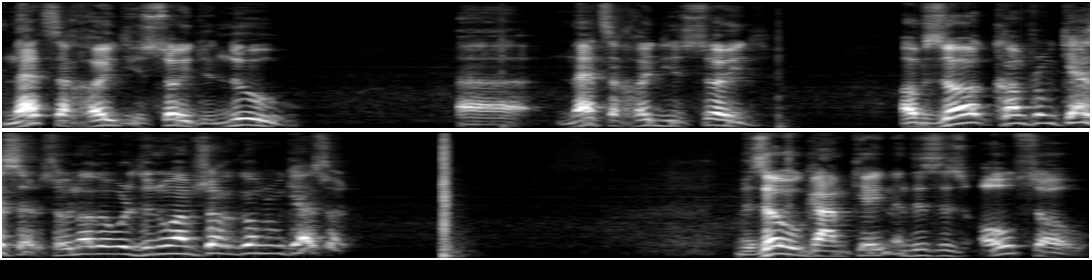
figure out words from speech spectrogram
Netzach Hoyd Yisoid, the new uh, Netzach Hoyd Yisoid of Zog come from Keser. So in other words, the new Hamshach come from Keser. V'zehu gamkein, and this is also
